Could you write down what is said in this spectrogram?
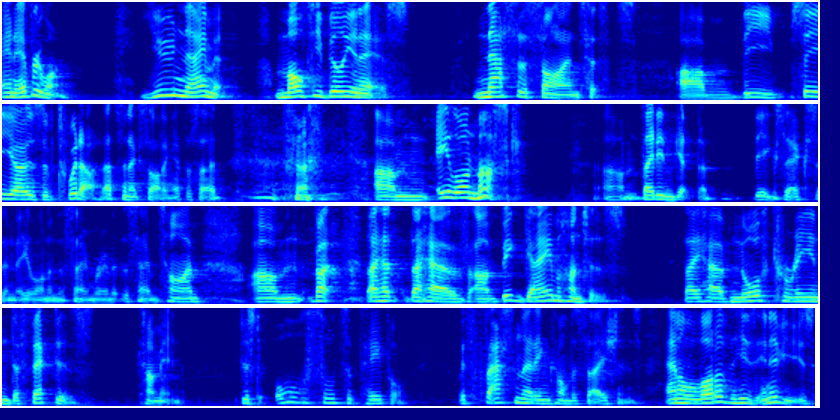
and everyone. You name it multi billionaires, NASA scientists, um, the CEOs of Twitter. That's an exciting episode. um, Elon Musk. Um, they didn't get the, the execs and Elon in the same room at the same time. Um, but they, they have um, big game hunters. They have North Korean defectors come in. Just all sorts of people with fascinating conversations. And a lot of his interviews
